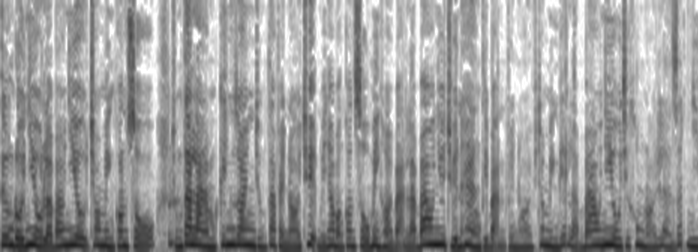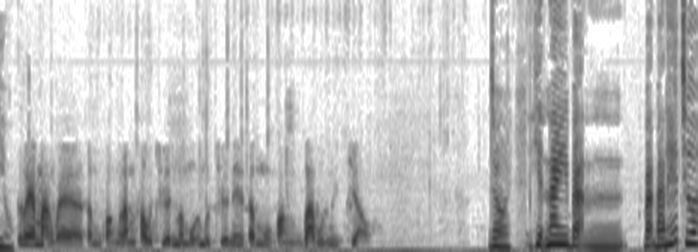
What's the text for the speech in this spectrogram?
Tương đối nhiều là bao nhiêu cho mình con số? Chúng ta làm kinh doanh chúng ta phải nói chuyện với nhau bằng con số. Mình hỏi bạn là bao nhiêu chuyến hàng thì bạn phải nói cho mình biết là bao nhiêu chứ không nói là rất nhiều. Tức là em mang về tầm khoảng 5 6 chuyến mà mỗi một chuyến ấy tầm khoảng 3 40 triệu. Rồi hiện nay bạn bạn bán hết chưa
